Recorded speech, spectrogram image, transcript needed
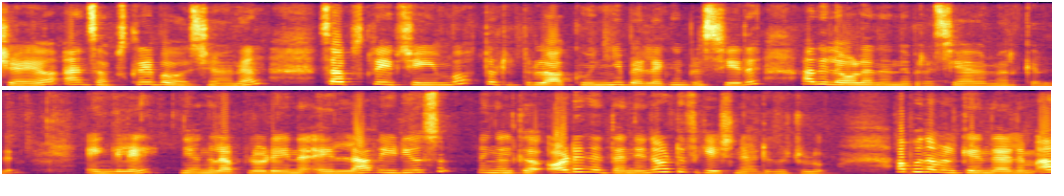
share and subscribe our channel subscribe ചെയ്യുമ്പോൾ തൊട്ടടുത്തുള്ള ആ കുഞ്ഞ് ബെല്ലൈക്കൻ പ്രസ് ചെയ്ത് അതിലോളം നിന്ന് പ്രസ് ചെയ്യാനും മറക്കരുത്. എങ്കിലേ ഞങ്ങൾ അപ്ലോഡ് ചെയ്യുന്ന എല്ലാ വീഡിയോസും നിങ്ങൾക്ക് ഉടനെ തന്നെ നോട്ടിഫിക്കേഷനായിട്ട് കിട്ടുള്ളൂ. അപ്പോൾ നമ്മൾക്ക് എന്തായാലും ആ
